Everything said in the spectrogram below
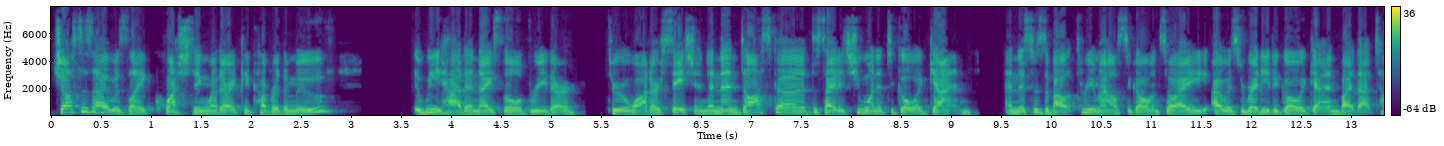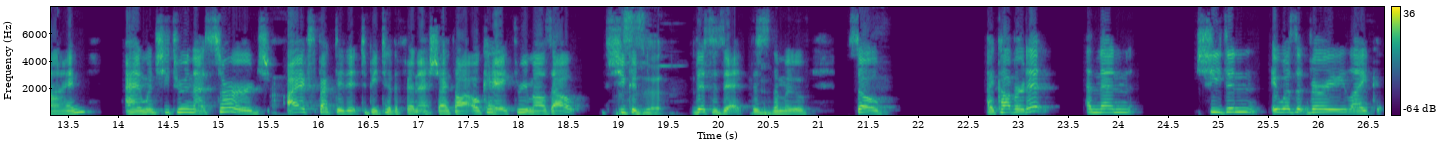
just as I was like questioning whether I could cover the move, we had a nice little breather through a water station. And then Daska decided she wanted to go again. And this was about three miles to go. And so I, I was ready to go again by that time. And when she threw in that surge, I expected it to be to the finish. I thought, okay, three miles out, she this could. Is this is it. This is the move. So I covered it, and then she didn't. It wasn't very like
